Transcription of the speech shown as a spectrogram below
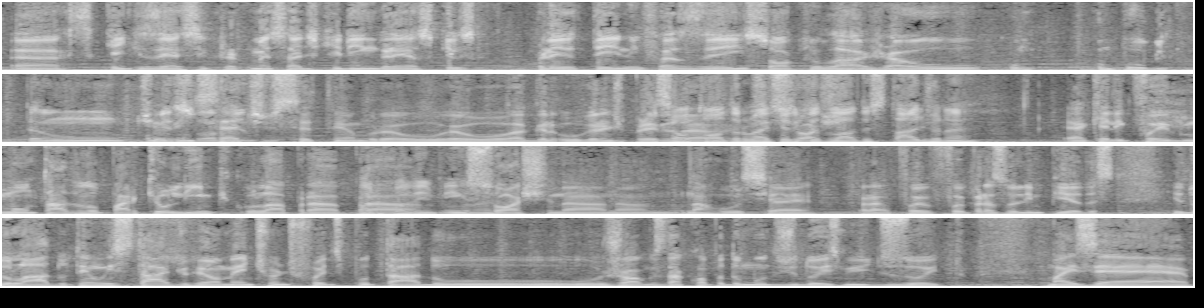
Uh, quem quisesse começar a adquirir ingresso, que eles pretendem fazer em Sóquio lá já o, com, com público. Então, dia 27 de setembro é o, é o, a, o grande prêmio. Esse autódromo é aquele que é do lado do estádio, né? É aquele que foi montado no Parque Olímpico lá pra, pra Olímpico, em né? Sochi, na, na, na, Rússia, é. Pra, foi foi para as Olimpíadas. E do lado tem um estádio realmente onde foi disputado os Jogos da Copa do Mundo de 2018. Mas é,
